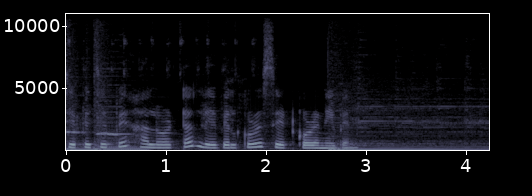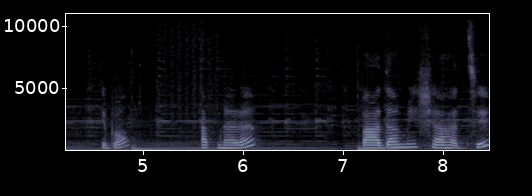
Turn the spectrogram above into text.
চেপে চেপে হালুয়াটা লেভেল করে সেট করে নেবেন। এবং আপনারা বাদামের সাহায্যে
